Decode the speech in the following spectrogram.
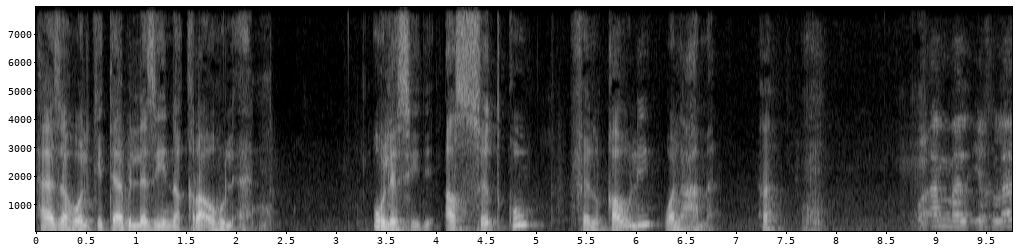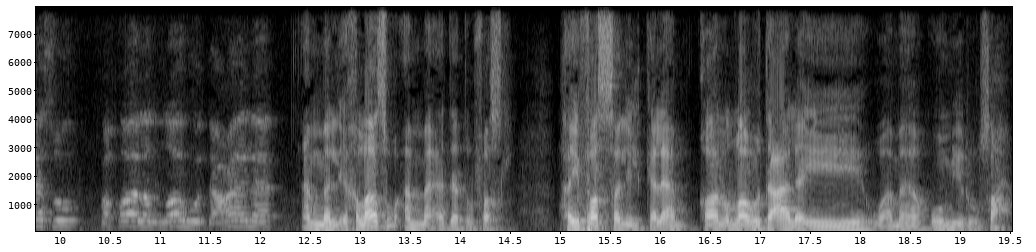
هذا هو الكتاب الذي نقرأه الآن. قول يا سيدي الصدق في القول والعمل. ها. وأما الإخلاص فقال الله تعالى أما الإخلاص أما أداة فصل هيفصل الكلام. قال الله تعالى إيه؟ وما أمروا صح؟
